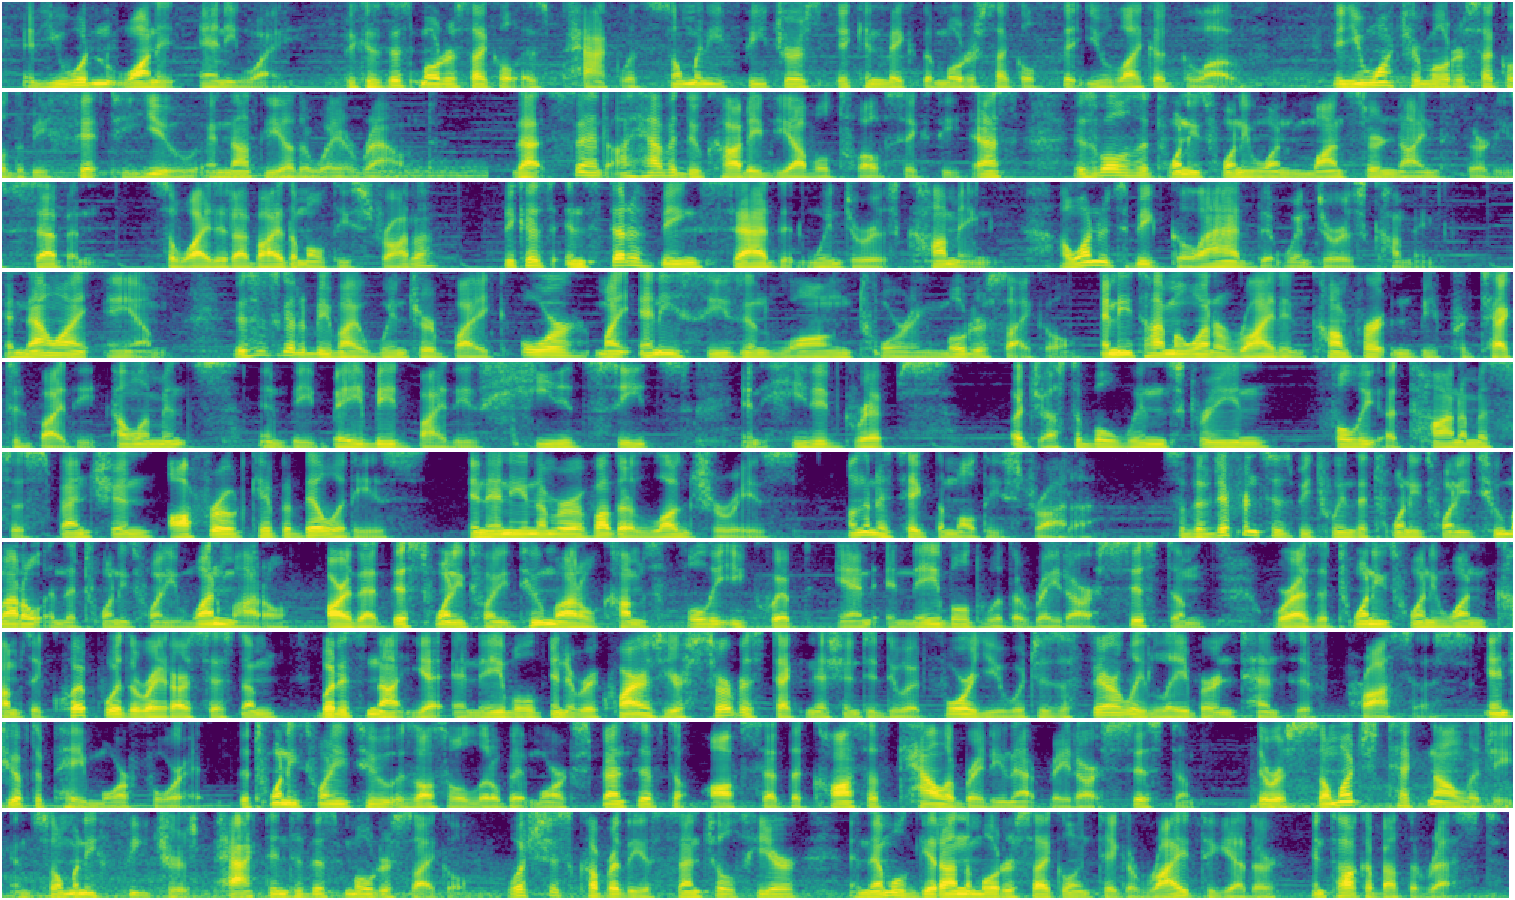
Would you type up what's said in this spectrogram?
and you wouldn't want it anyway, because this motorcycle is packed with so many features, it can make the motorcycle fit you like a glove. And you want your motorcycle to be fit to you and not the other way around. That said, I have a Ducati Diavel 1260S as well as a 2021 Monster 937. So why did I buy the Multistrada? Because instead of being sad that winter is coming, I wanted to be glad that winter is coming. And now I am. This is going to be my winter bike or my any season long touring motorcycle. Anytime I want to ride in comfort and be protected by the elements and be babied by these heated seats and heated grips, adjustable windscreen, fully autonomous suspension, off-road capabilities, and any number of other luxuries, I'm going to take the Multistrada. So the differences between the 2022 model and the 2021 model are that this 2022 model comes fully equipped and enabled with a radar system, whereas the 2021 comes equipped with a radar system, but it's not yet enabled and it requires your service technician to do it for you, which is a fairly labor intensive process, and you have to pay more for it. The 2022 is also a little bit more expensive to offset the cost of calibrating that radar system. There is so much technology and so many features packed into this motorcycle. Let's just cover the essentials here, and then we'll get on the motorcycle and take a ride together and talk about the rest.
